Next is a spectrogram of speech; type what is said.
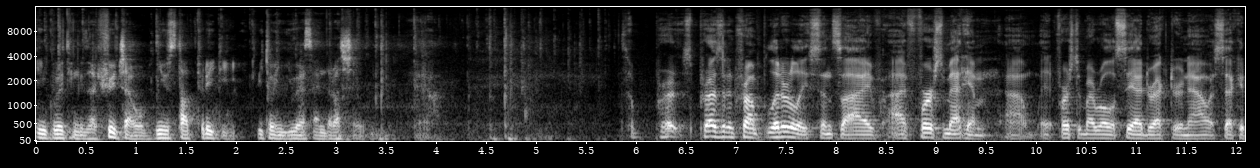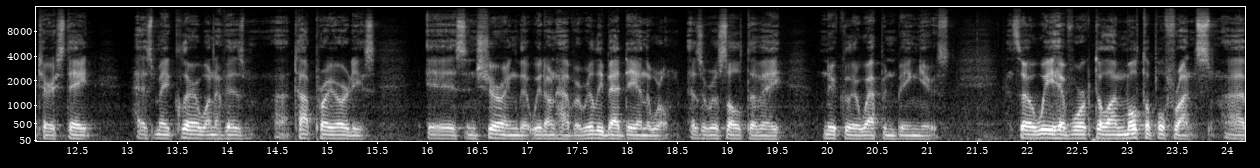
including the future of New START treaty between US and Russia? So Pre- President Trump, literally since I've I first met him, uh, first in my role as CI director, now as Secretary of State, has made clear one of his top priorities is ensuring that we don't have a really bad day in the world as a result of a nuclear weapon being used. So we have worked along multiple fronts. Uh,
